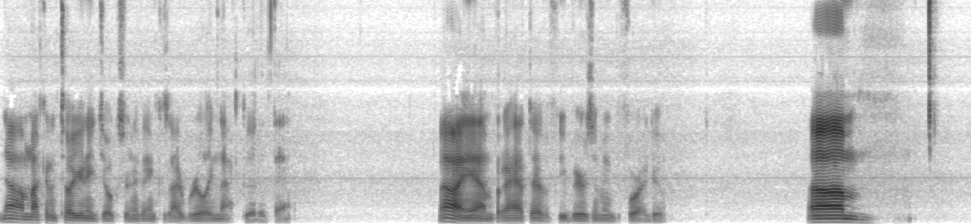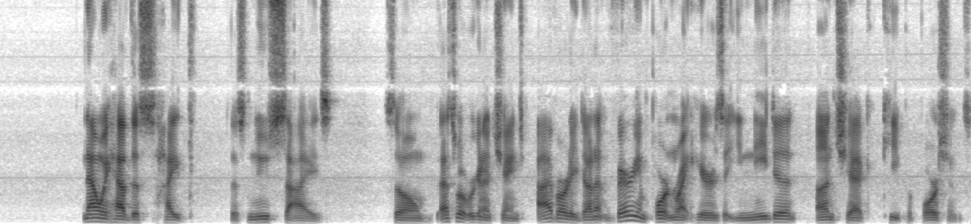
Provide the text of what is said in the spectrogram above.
now I'm not going to tell you any jokes or anything because I'm really not good at that. Well, I am, but I have to have a few beers in me before I do. Um, now we have this height this new size. So that's what we're going to change. I've already done it. Very important right here is that you need to uncheck keep proportions.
